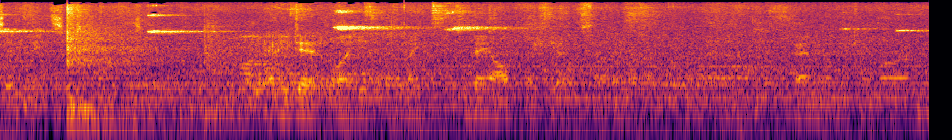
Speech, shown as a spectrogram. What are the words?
Yeah, he did. Well, he, like they all played good. So uh, then when he came on,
